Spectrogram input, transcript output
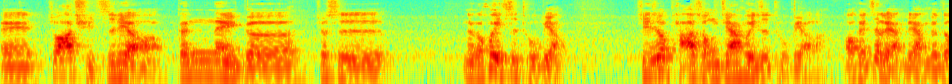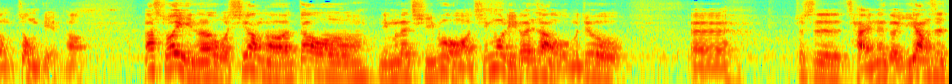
诶，抓取资料哈，跟那个就是那个绘制图表，其实就爬虫加绘制图表了。OK，这两两个重重点哈。那所以呢，我希望呢，到你们的期末，期末理论上我们就，呃，就是采那个一样是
